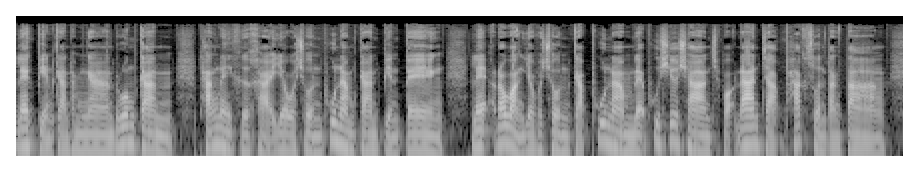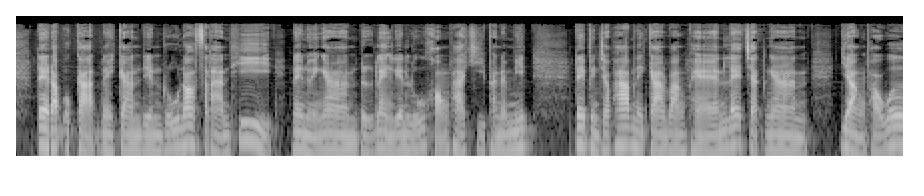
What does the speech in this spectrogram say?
แลกเปลี่ยนการทำงานร่วมกัน ทั้งในเครือข่ายเยาวชนผู้นำการเปลี่ยนแปลง และระหว่างเยาวชนกับผู้นำและผู้เชี่ยวชาญเฉพาะด้านจากภาคส่วนต่างๆ ได้รับโอกาสในการเรียนรู้นอกสถานที่ในหน่วยงาน หรือแหล่งเรียนรู้ของภาคีพันธมิตร ได้เป็นเจ้าภาพในการวางแผนและจัดงาน อย่าง Power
